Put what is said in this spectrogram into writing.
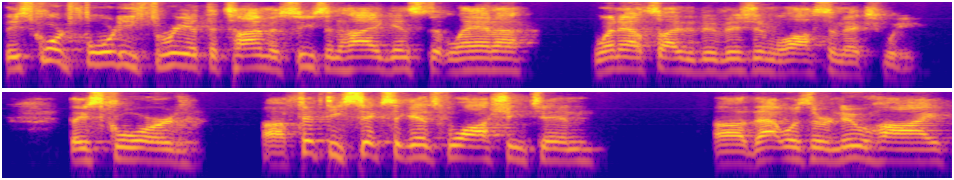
they scored 43 at the time of season high against Atlanta, went outside the division, lost the next week. They scored uh, 56 against Washington. Uh, that was their new high.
